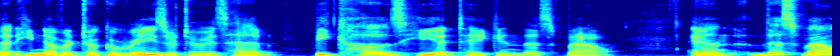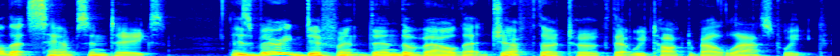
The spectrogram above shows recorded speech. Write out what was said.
that he never took a razor to his head because he had taken this vow. And this vow that Samson takes is very different than the vow that Jephthah took that we talked about last week.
